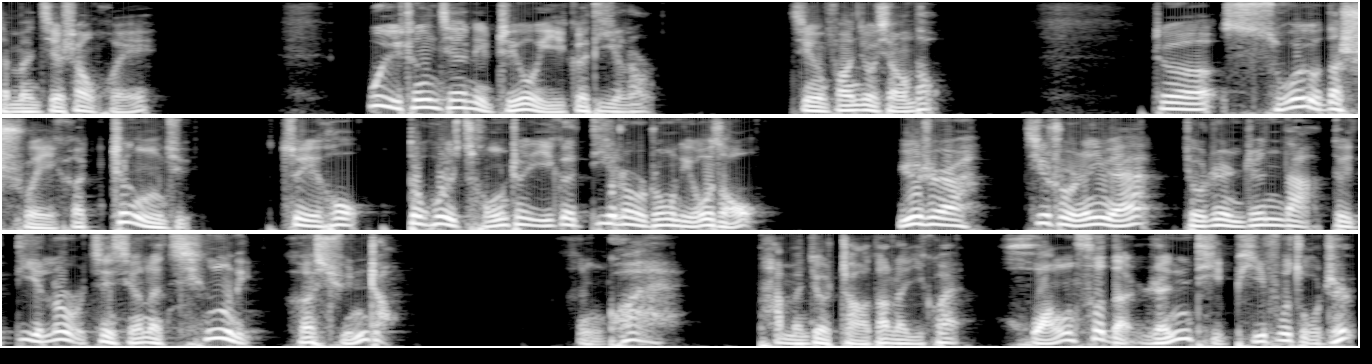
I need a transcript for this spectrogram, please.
咱们接上回，卫生间里只有一个地漏，警方就想到，这所有的水和证据最后都会从这一个地漏中流走。于是啊，技术人员就认真的对地漏进行了清理和寻找。很快，他们就找到了一块黄色的人体皮肤组织。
